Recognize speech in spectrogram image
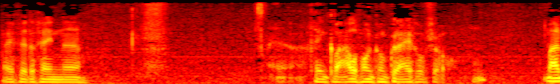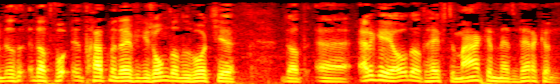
waar je verder geen, uh, geen kwalen van kan krijgen of zo. Maar dat, dat, het gaat me er eventjes om dat het woordje, dat uh, ergeo, dat heeft te maken met werken.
